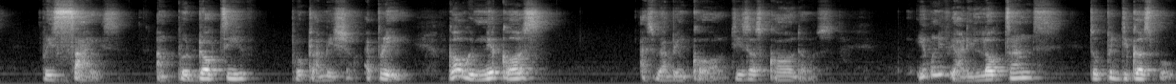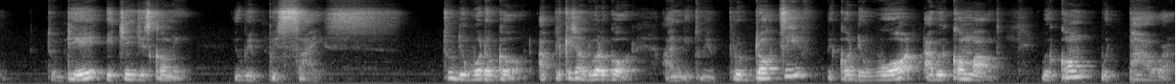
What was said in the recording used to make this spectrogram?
precise and productive proclamation. I pray God will make us as we have been called. Jesus called us. Even if you are reluctant to preach the gospel, today a change is coming. You'll be precise through the word of God, application of the word of God, and it will be productive because the word that will come out will come with power,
